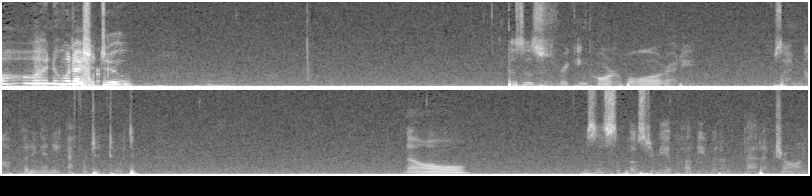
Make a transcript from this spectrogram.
Oh, I know what I should do. This is freaking horrible already. Because I'm not putting any effort into it. No. This is supposed to be a puppy, but I'm bad at drawing.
